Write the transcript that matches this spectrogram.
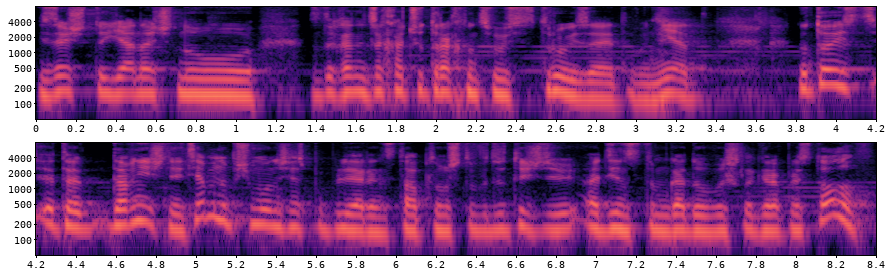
Не значит, что я начну... захочу трахнуть свою сестру из-за этого. Нет. Ну, то есть это давнишняя тема, но почему он сейчас популярен стал? Потому что в 2011 году вышла «Игра престолов»,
